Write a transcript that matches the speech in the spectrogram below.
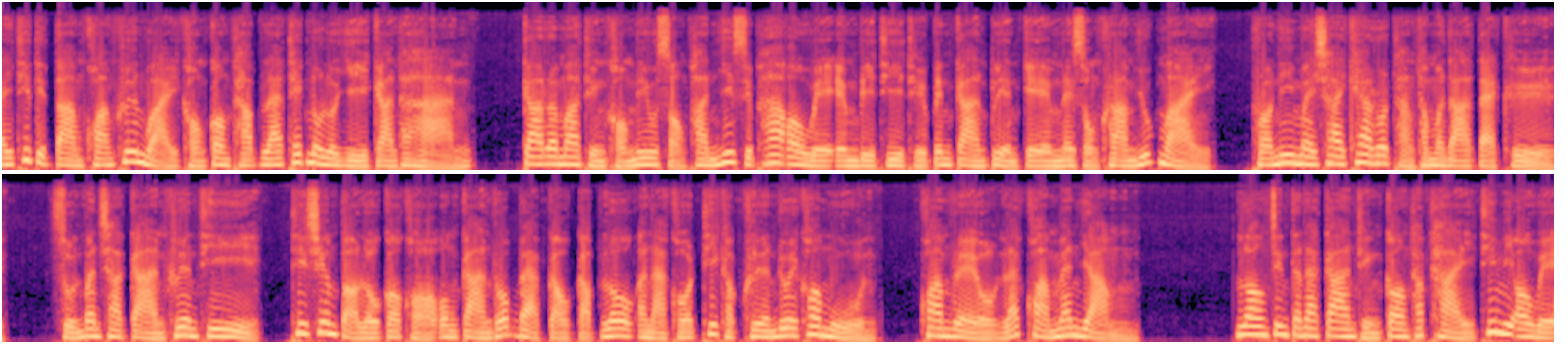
ยที่ติดตามความเคลื่อนไหวของกองทัพและเทคโนโลยีการทหาร การมาถึงของ New 2025 Alway MBT ถือเป็นการเปลี่ยนเกมในสงครามยุคใหม่ เพราะนี่ไม่ใช่แค่รถถังธรรมดาแต่คือ ศูนย์บัญชาการเคลื่อนที่ ที่เชื่อมต่อโลกขอองค์การรบแบบเก่ากับโลกอนาคตที่ขับเคลื่อนด้วยข้อมูล ความเร็วและความแม่นยำลองจินตนาการถึงกองทัพไทยที่มี Alway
